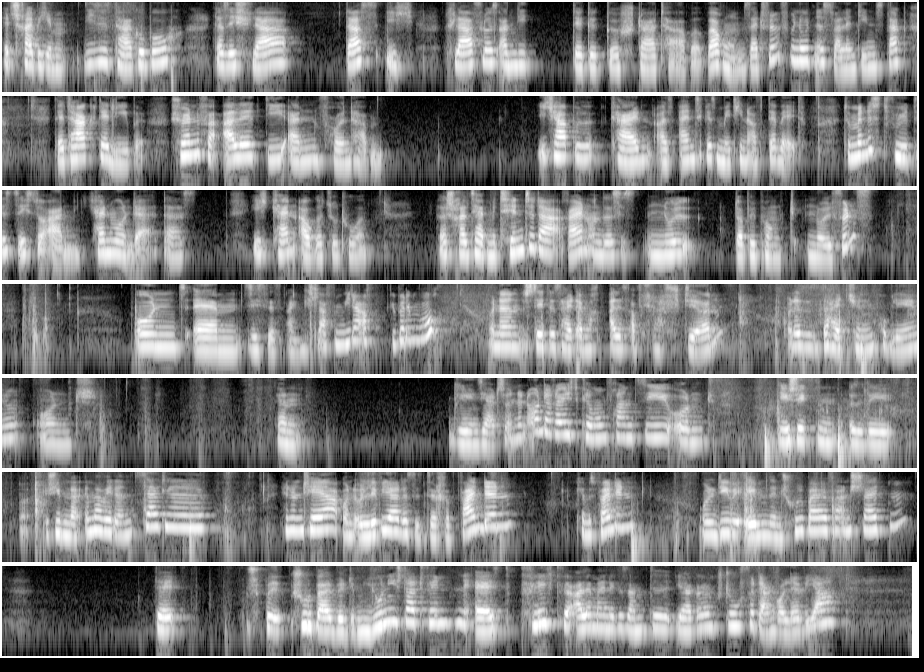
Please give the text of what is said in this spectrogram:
Jetzt schreibe ich in dieses Tagebuch, dass ich, schla dass ich schlaflos an die Decke gestarrt habe. Warum? Seit fünf Minuten ist Valentinstag, der Tag der Liebe. Schön für alle, die einen Freund haben. Ich habe kein als einziges Mädchen auf der Welt. Zumindest fühlt es sich so an. Kein Wunder, dass ich kein Auge zutue. Das schreibt sie halt mit Tinte da rein und das ist 0 Doppelpunkt 05. Und ähm, sie ist jetzt eingeschlafen wieder auf, über dem Buch. Und dann steht es halt einfach alles auf ihrer Stirn. Und das ist halt schon ein Problem. Und dann gehen sie halt so in den Unterricht, Kim und Franzi, und die schicken, also die schieben da immer wieder einen Zettel hin und her. Und Olivia, das ist ihre Feindin, Kims Feindin, und die will eben den Schulball veranstalten. Der Schulball wird im Juni stattfinden. Er ist Pflicht für alle meine gesamte Jahrgangsstufe, dank Olivia.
